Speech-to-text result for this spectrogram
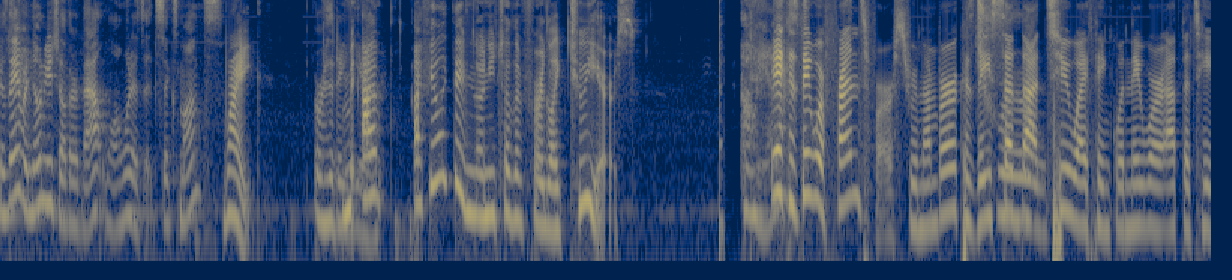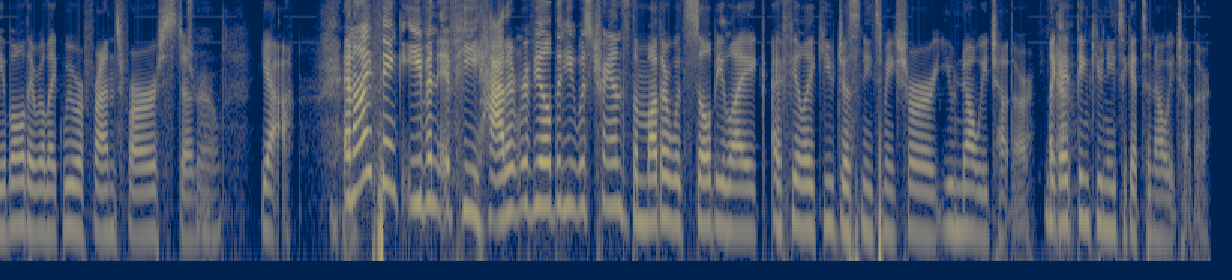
because they haven't known each other that long. What is it? Six months? right. Or is it a I, mean, year? I, I feel like they've known each other for like two years. oh yeah. Yeah, because they were friends first, remember? Because they said that too, I think, when they were at the table. They were like, we were friends first. And True. Yeah. And I think even if he hadn't revealed that he was trans, the mother would still be like, I feel like you just need to make sure you know each other. Like, Yeah. I think you need to get to know each other.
